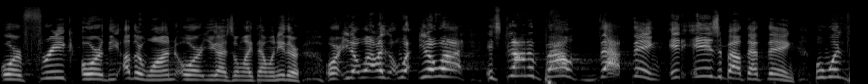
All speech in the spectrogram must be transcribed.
or freak or the other one or you guys don't like that one either or you know what, what you know what? It's not about that thing. It is about that thing. But what's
